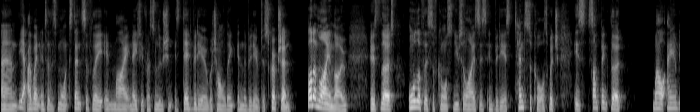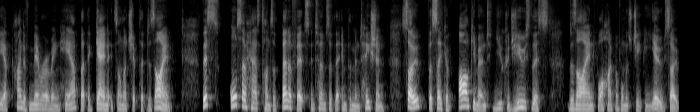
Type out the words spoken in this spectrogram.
And yeah, I went into this more extensively in my native resolution is dead video, which I'll link in the video description. Bottom line though, is that all of this, of course, utilizes NVIDIA's Tensor Cores, which is something that, well, AMD are kind of mirroring here, but again, it's on a chiplet design. This also has tons of benefits in terms of the implementation. So, for sake of argument, you could use this design for high-performance GPU. So,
